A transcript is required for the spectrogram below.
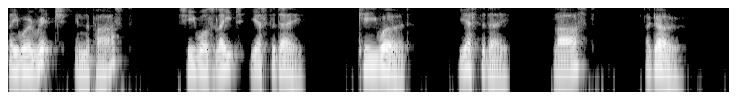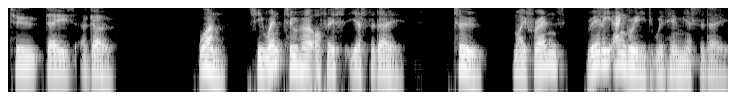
They were rich in the past. She was late yesterday. Key word. Yesterday. Last. Ago. Two days ago. 1. She went to her office yesterday. 2. My friends really angried with him yesterday.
